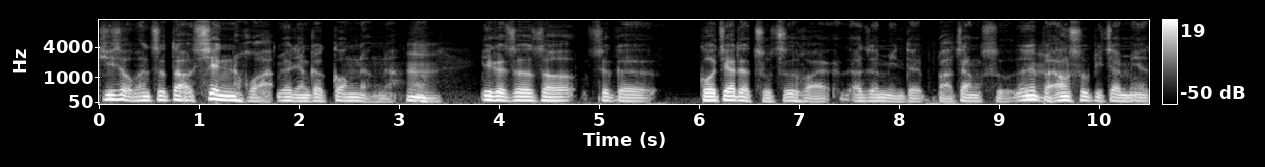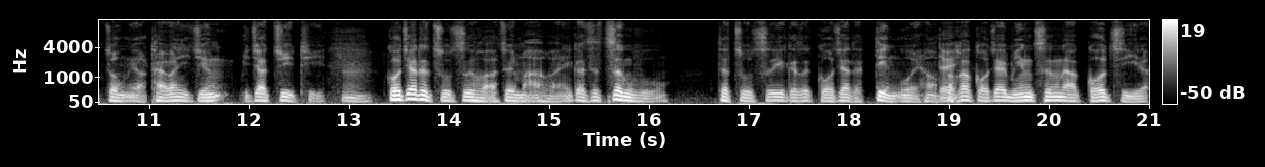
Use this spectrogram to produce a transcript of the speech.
其实我们知道宪法有两个功能了，嗯，一个就是说这个。国家的组织法，呃，人民的保障书，人民保障书比较没有重要，台湾已经比较具体。嗯，国家的组织法最麻烦，一个是政府的组织，一个是国家的定位哈，包括国家名称啦、国籍啦、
